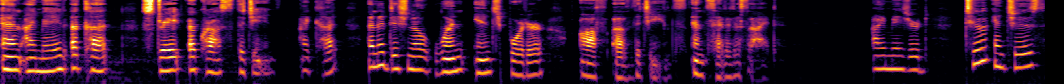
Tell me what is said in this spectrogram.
and I made a cut straight across the jeans. I cut an additional one inch border off of the jeans and set it aside. I measured two inches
